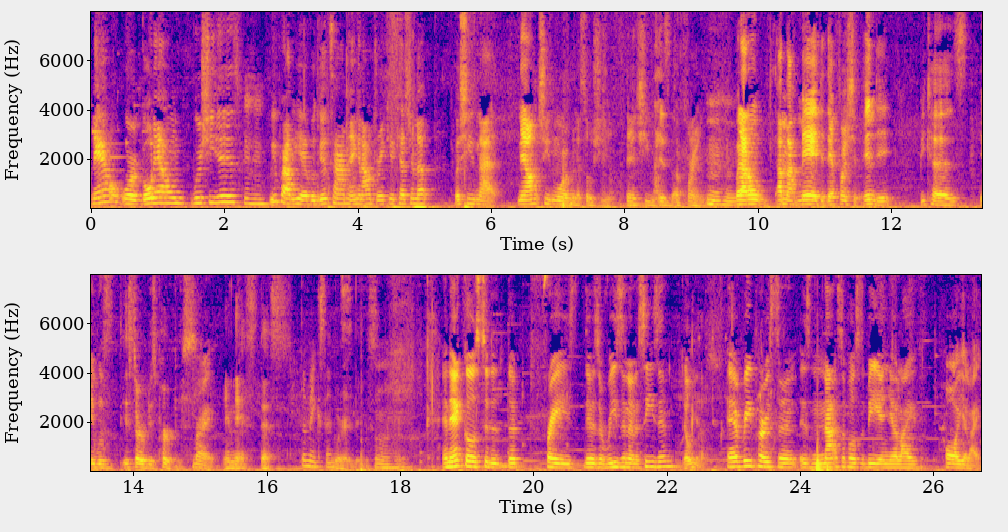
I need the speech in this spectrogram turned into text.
now or go down where she is, Mhm. we probably have a good time hanging out, drinking, catching up. But she's not. Now she's more of an associate than she is a friend. Mm-hmm. But I don't. I'm not mad that that friendship ended because it was it served its purpose, Right. and that's that's That makes sense. where it is. Mm. And that goes to the, the phrase there's a reason and a season. Oh yes, Every person is not supposed to be in your life all your life.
